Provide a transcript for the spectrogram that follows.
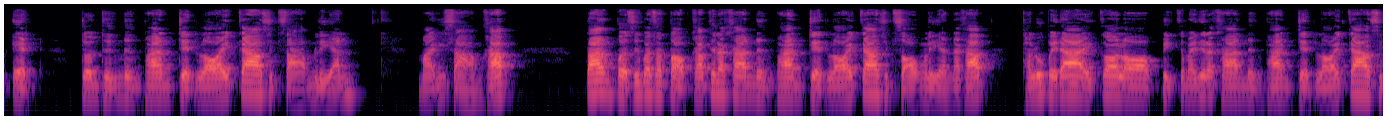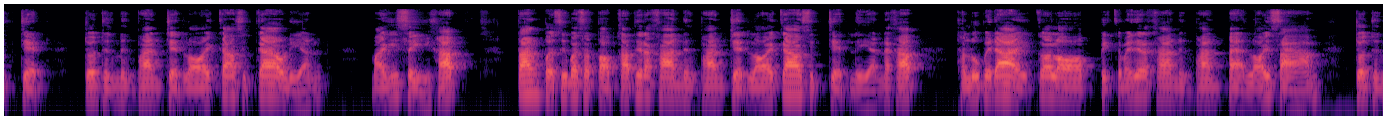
1,791 จนถึง 1,793 เหรียญ ไม้ที่ 3 ครับ ตั้งเปิดซื้อ buy stop ครับที่ราคา 1,792 เหรียญนนะครับ ทะลุไปได้ก็รอปิดกำไรที่ราคา 1,797 จนถึง 1,799 เหรียญไม้ที่ 4 ครับ ตั้งเปิดซื้อ buy stop ครับที่ราคา 1,797 เหรียญนนะครับทะลุไปได้ก็รอปิดกำไรที่ราคา 1,803 จนถึง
